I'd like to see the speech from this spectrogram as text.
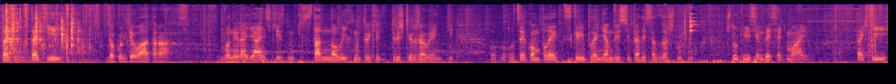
Так, такі до культиватора. Вони радянські, стан нових, ну трішки, ржавенькі. Оце комплект з кріпленням 250 за штуку. Штук 8-10 маю. Такі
